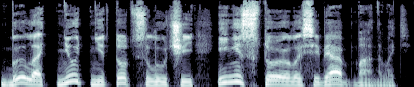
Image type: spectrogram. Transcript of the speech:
был отнюдь не тот случай, и не стоило себя обманывать.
